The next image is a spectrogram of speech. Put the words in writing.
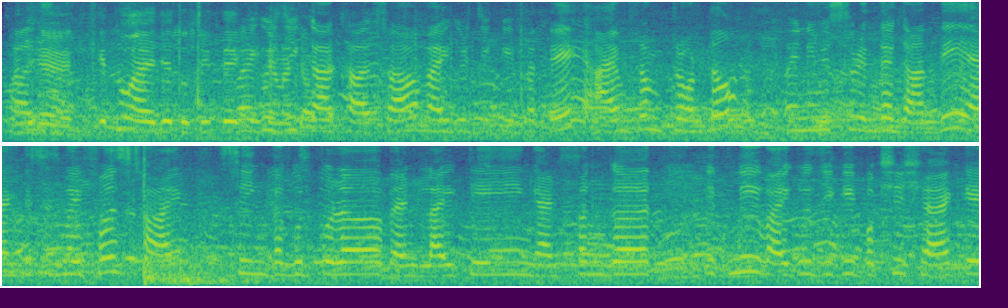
ਕਿੱਥੋਂ ਆਏ ਜੇ ਤੁਸੀਂ ਤੇ ਕੀ ਕਹਿਣਾ ਵਾਹਿਗੁਰੂ ਜੀ ਕਾ ਚਾਹੋਗੇ? ਖਾਲਸਾ ਵਾਹਿਗੁਰੂ ਜੀ ਕੀ ਫਤਿਹ। I am from Toronto my name is Surinder Gandhi and this is my first time seeing the Gurpurab and lighting and sangat ਇਤਨੀ ਵਾਹਿਗੁਰੂ ਜੀ ਕੀ ਬਖਸ਼ਿਸ਼ ਹੈ ਕਿ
